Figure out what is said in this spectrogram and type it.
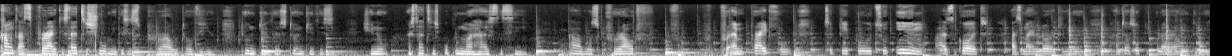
count as pride. He started to show me, this is proud of you. Don't do this, don't do this. You know, I started to open my eyes to see how I was proud and prideful to people, to Him as God, as my Lord, you know, and also people around me.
